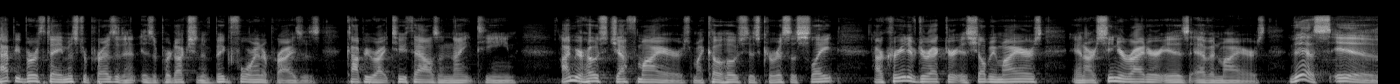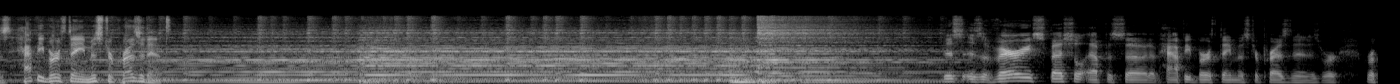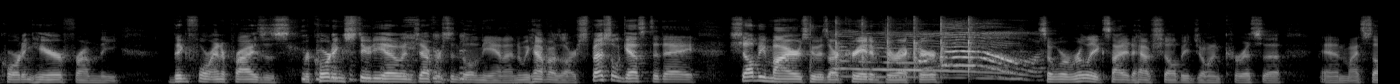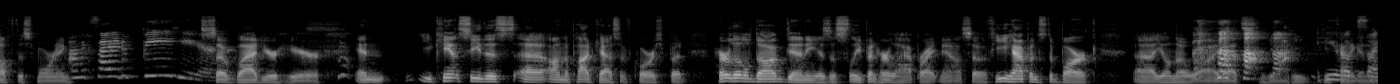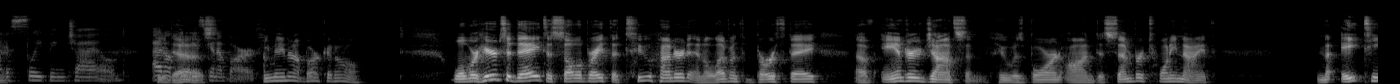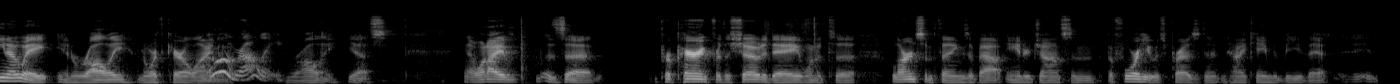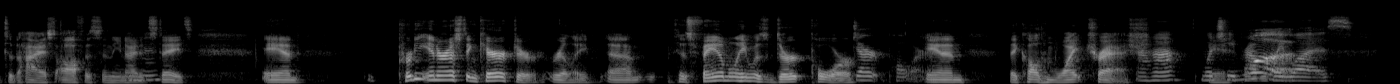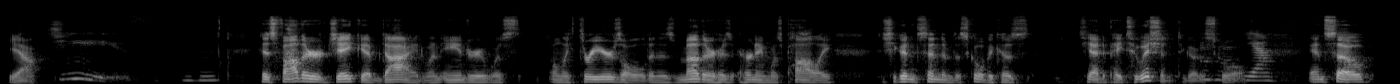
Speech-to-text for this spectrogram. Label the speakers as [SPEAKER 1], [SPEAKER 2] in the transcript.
[SPEAKER 1] Happy Birthday, Mr. President is a production of Big Four Enterprises, copyright 2019. I'm your host, Jeff Myers. My co host is Carissa Slate. Our creative director is Shelby Myers, and our senior writer is Evan Myers. This is Happy Birthday, Mr. President. This is a very special episode of Happy Birthday, Mr. President, as we're recording here from the Big Four Enterprises recording studio in Jeffersonville, Indiana. And we have as our special guest today, Shelby Myers, who is our creative director. So we're really excited to have Shelby join Carissa and myself this morning.
[SPEAKER 2] I'm excited to be here.
[SPEAKER 1] So glad you're here. And you can't see this uh, on the podcast, of course, but her little dog Denny is asleep in her lap right now. So if he happens to bark, uh, you'll know why. That's yeah. He,
[SPEAKER 3] He,
[SPEAKER 1] kinda
[SPEAKER 3] looks
[SPEAKER 1] gonna-
[SPEAKER 3] like a sleeping child. I
[SPEAKER 1] He
[SPEAKER 3] don't think he's gonna bark.
[SPEAKER 1] He may not bark at all. Well, we're here today to celebrate the 211th birthday of Andrew Johnson, who was born on December 29th, 1808, in Raleigh, North Carolina.
[SPEAKER 3] Oh, Raleigh.
[SPEAKER 1] Raleigh, yes. Now, when I was uh, preparing for the show today, I wanted to learn some things about Andrew Johnson before he was president and how he came to be that to the highest office in the United States, and pretty interesting character, really. Um, his family was dirt poor,
[SPEAKER 3] Dirt poor.
[SPEAKER 1] and they called him white trash.
[SPEAKER 3] Uh huh. Which he probably
[SPEAKER 2] Woof.
[SPEAKER 3] was.
[SPEAKER 1] Yeah.
[SPEAKER 2] Jeez.
[SPEAKER 1] his father Jacob died when Andrew was only three years old, and his mother, his, her name was Polly, she couldn't send him to school because she had to pay tuition to go to school.
[SPEAKER 3] Yeah.
[SPEAKER 1] And so,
